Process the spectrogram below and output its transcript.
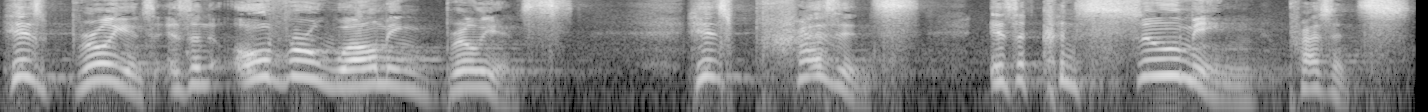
His brilliance is an overwhelming brilliance. His presence is a consuming presence.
